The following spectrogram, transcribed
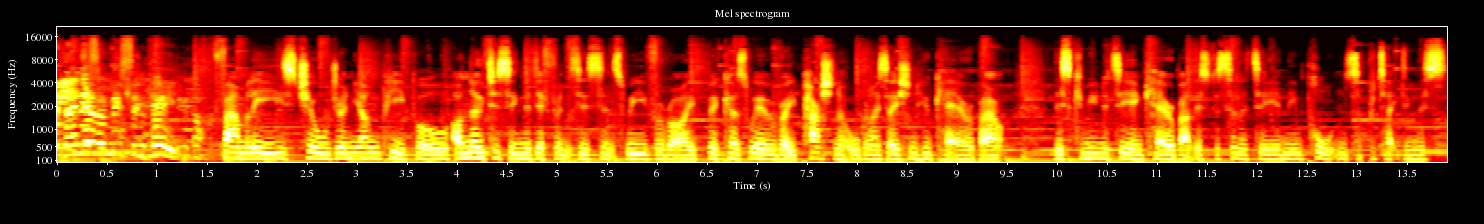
and I never miss a day. Families, children, young people are noticing the differences since we've arrived because we're a very passionate organisation who care about this community and care about this facility and the importance of protecting this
